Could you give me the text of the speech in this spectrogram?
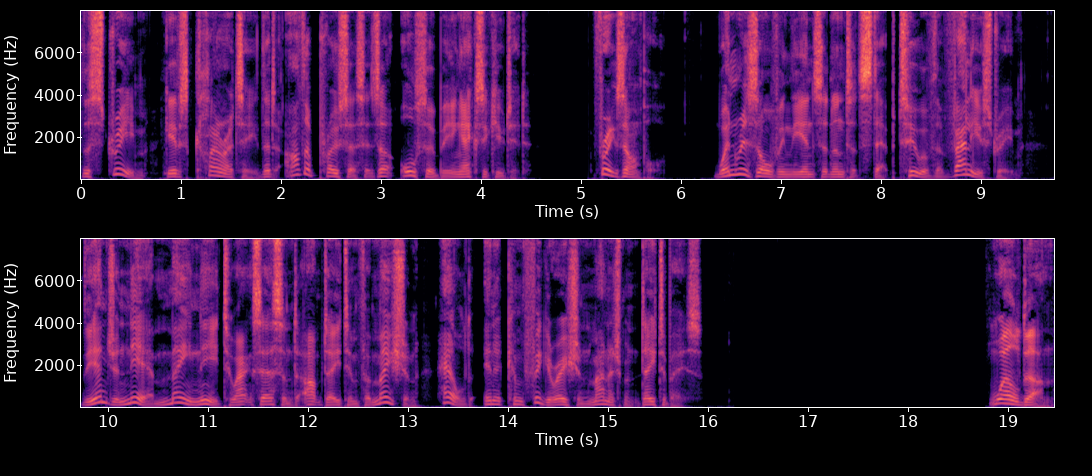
the stream gives clarity that other processes are also being executed. For example, when resolving the incident at step 2 of the value stream, the engineer may need to access and update information held in a configuration management database. Well done!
